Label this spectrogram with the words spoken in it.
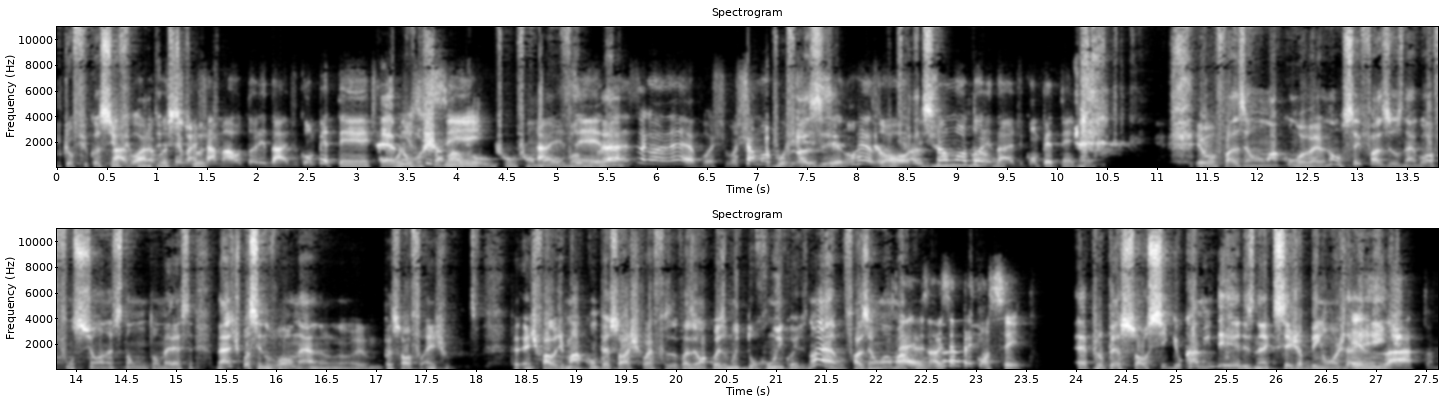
Porque eu fico assim. Agora eu fico você vai chamar a autoridade competente. É, pô, não vou chamar. Vou, vou, vamos, Aí, vamos, dizer, né? né? Agora, é, poxa, vou chamar a polícia. fazer- não resolve. Chama uma- autoridade competente. Eu vou fazer uma macumba, velho. Não, sei fazer os negócios, funciona, estão tão merecendo. Não é tipo assim, não vou, né? O pessoal, a gente, a gente fala de macumba, o pessoal acha que vai fazer uma coisa muito ruim com eles. Não é, vou fazer uma macumba. É, não, isso é preconceito. é pro pessoal seguir o caminho deles, né? Que seja bem longe da gente. Exato.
